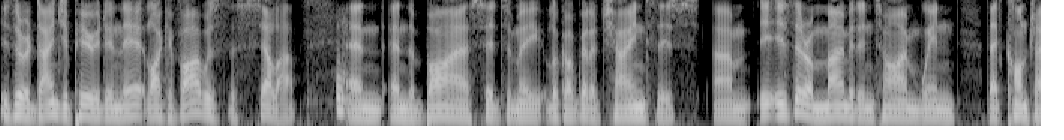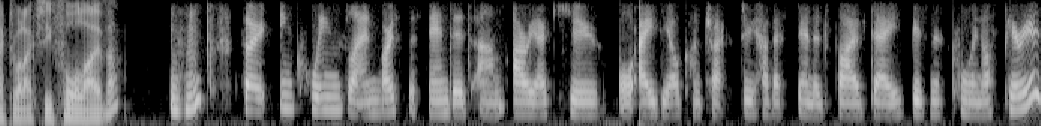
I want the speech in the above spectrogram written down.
Is there a danger period in there? Like if I was the seller mm-hmm. and and the buyer said to me, "Look, I've got to change this," um, is there a moment in time when that contract will actually fall over? Mm-hmm. So in Queensland, most of the standard um, REIQ or ADL contracts do have a standard five-day business cooling off period.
